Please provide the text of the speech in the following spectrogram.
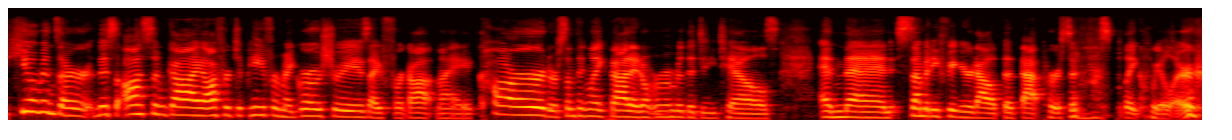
"Humans are this awesome guy offered to pay for my groceries. I forgot my card or something like that. I don't remember the details." And then somebody figured out that that person was Blake Wheeler.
